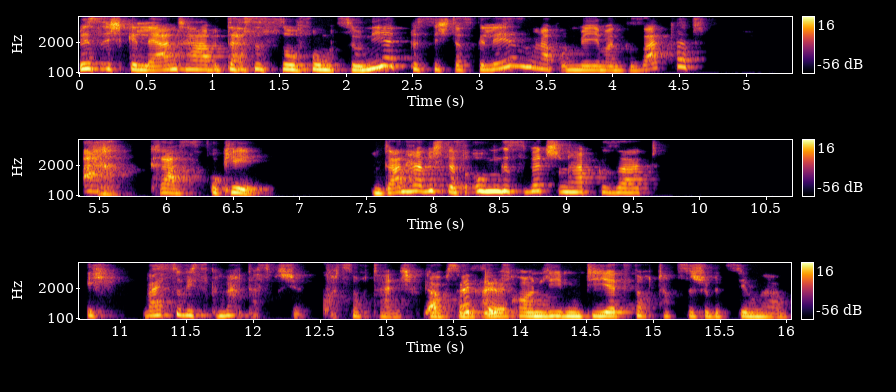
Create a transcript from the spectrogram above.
bis ich gelernt habe, dass es so funktioniert, bis ich das gelesen habe und mir jemand gesagt hat, ach krass, okay. Und dann habe ich das umgeswitcht und habe gesagt, ich, weißt du, wie es gemacht Das muss ich kurz noch teilen. Ich glaube, es werden alle Frauen lieben, die jetzt noch toxische Beziehungen haben.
